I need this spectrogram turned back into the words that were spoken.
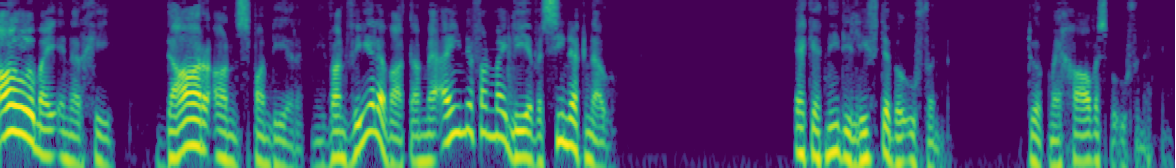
al my energie daaraan spandeer het nie want wie julle wat aan my einde van my lewe sien ek nou ek het nie die liefde beoefen toe ek my gawes beoefen het nie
